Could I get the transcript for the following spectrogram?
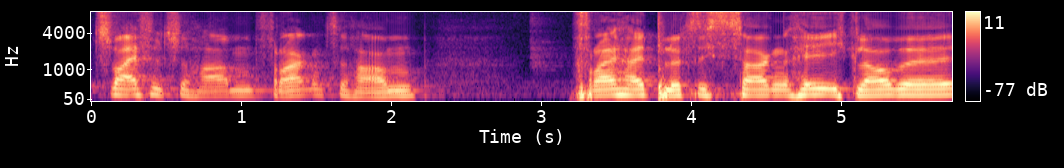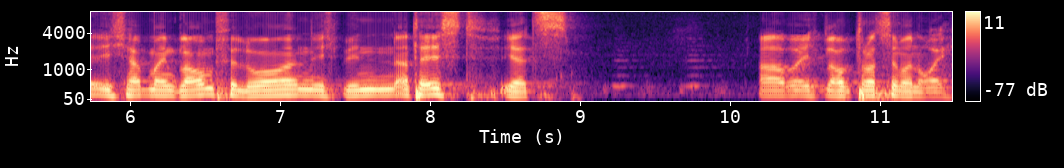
Zweifel zu haben, Fragen zu haben, Freiheit plötzlich zu sagen, hey, ich glaube, ich habe meinen Glauben verloren, ich bin Atheist jetzt, aber ich glaube trotzdem an euch.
